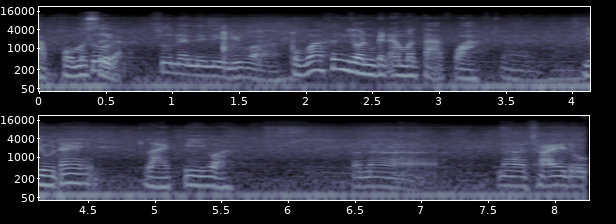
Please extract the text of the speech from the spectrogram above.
ครับผมมาสู้ซื้อสู้ในนี่ดีกว่า ผมว่าเครื่องยนต์เป็นอมตะกว่า ใช่อยู่ได้หลายปีกว่า ก็น่าน่าใช้ดู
